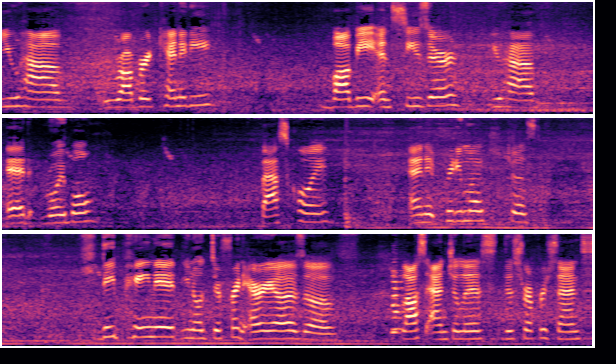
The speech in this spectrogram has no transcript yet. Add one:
you have Robert Kennedy, Bobby and Cesar, you have Ed Roybal, Bascoy, and it pretty much just they painted, you know, different areas of Los Angeles. This represents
